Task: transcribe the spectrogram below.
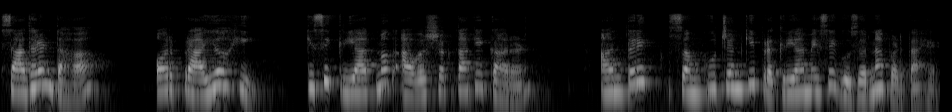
साधारणतः और प्रायः ही किसी क्रियात्मक आवश्यकता के कारण आंतरिक संकुचन की प्रक्रिया में से गुजरना पड़ता है,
